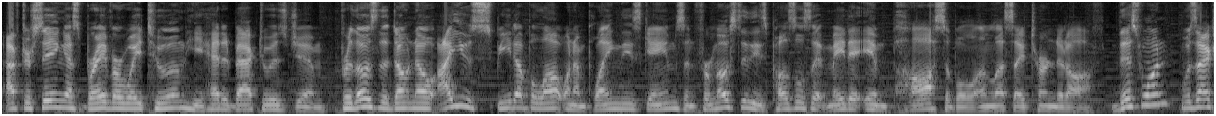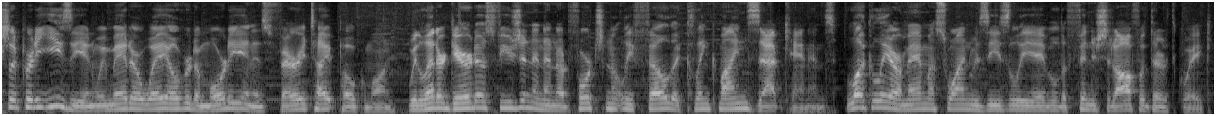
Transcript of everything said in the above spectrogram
After seeing us brave our way to him, he headed back to his gym. For those that don't know, I use speed up a lot when I'm playing these games, and for most of these puzzles it made it impossible unless I turned it off. This one was actually pretty easy, and we made our way over to Morty and his fairy-type Pokemon. We led our Gyarados fusion and it unfortunately fell to Klinkmine Zap Cannons. Luckily, our mammoth Mamoswine was easily able to finish it off with Earthquake.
